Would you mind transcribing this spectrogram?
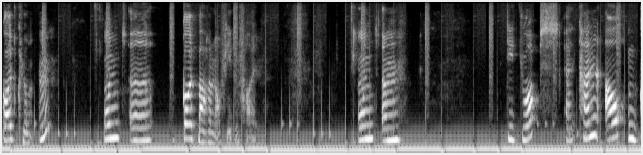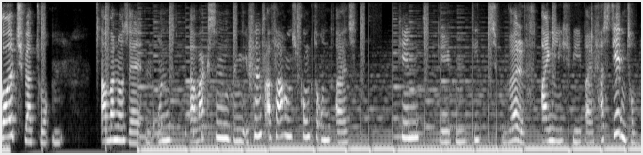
Goldklumpen und äh, Goldbarren auf jeden Fall. Und ähm, die Drops. Er kann auch ein Goldschwert droppen. Aber nur selten. Und Erwachsenen bringen die 5 Erfahrungspunkte und als Kind geben die 12. Eigentlich wie bei fast jedem Zombie.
